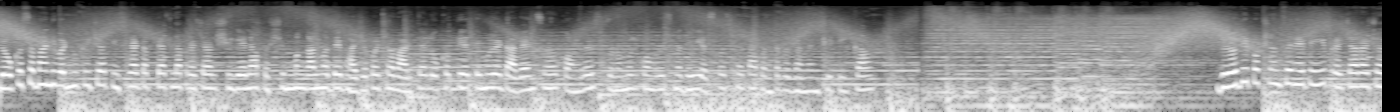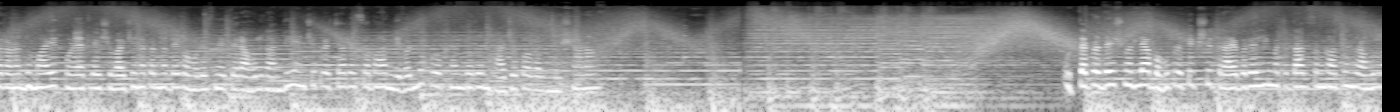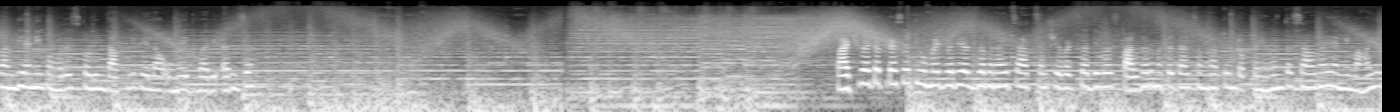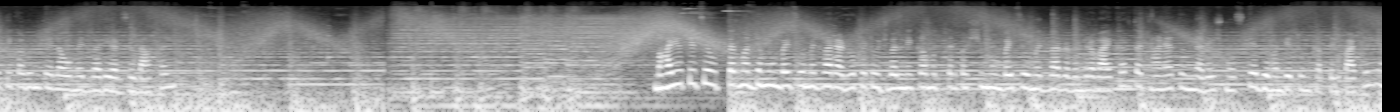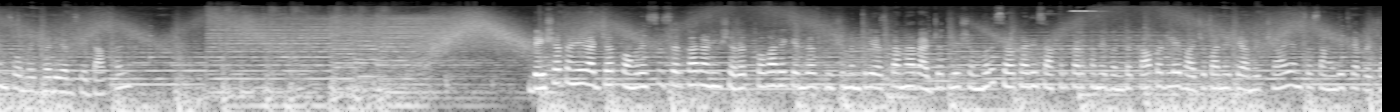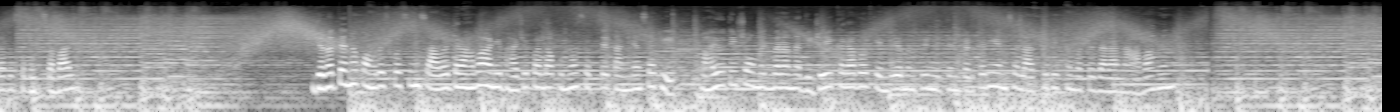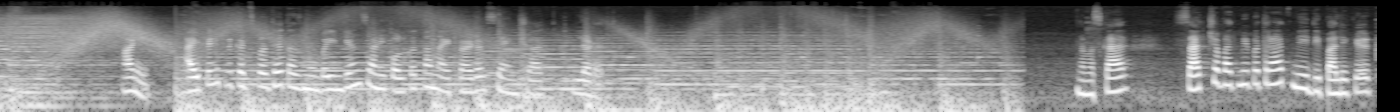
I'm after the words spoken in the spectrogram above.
लोकसभा निवडणुकीच्या तिसऱ्या टप्प्यातला प्रचार शिगेला पश्चिम बंगालमध्ये भाजपच्या वाढत्या लोकप्रियतेमुळे डाव्यांसह काँग्रेस तृणमूल काँग्रेसमध्येही अस्वस्थता पंतप्रधानांची टीका. विरोधी पक्षांचे नेतेही प्रचाराच्या रणधुमाळीत पुण्यातल्या शिवाजीनगरमध्ये काँग्रेस नेते राहुल गांधी यांची प्रचारसभा निवडणूक रोख्यांवरून भाजपवर निशाणा उत्तर प्रदेशमधल्या बहुप्रतीक्षित रायबरेली मतदारसंघातून राहुल गांधी यांनी काँग्रेसकडून दाखल केला उमेदवारी अर्ज. पाचव्या टप्प्यासाठी उमेदवारी अर्ज भरायचा आजचा शेवटचा दिवस. पालघर मतदारसंघातून डॉक्टर हेमंत सावरा यांनी महायुतीकडून केला उमेदवारी अर्ज दाखल. महायुतीचे उत्तर मध्य मुंबईचे उमेदवार अॅडव्होकेट उज्ज्वल निकम उत्तर पश्चिम मुंबईचे उमेदवार रवींद्र वायकर तर ठाण्यातून नरेश म्हस्के भिवंडीतून कपिल पाटील यांचा उमेदवारी अर्ज दाखल. देशात आणि राज्यात काँग्रेसचं सरकार आणि शरद पवार हे केंद्रात कृषी मंत्री असताना राज्यातले शंभर सहकारी साखर कारखाने बंद का पडले? भाजपा नेते अमित शहा यांचा सांगलीतल्या प्रचारसभेत सवाल. जनतेनं काँग्रेसपासून सावध राहावं आणि भाजपाला पुन्हा सत्तेत आणण्यासाठी महायुतीच्या उमेदवारांना विजयी करावं केंद्रीय मंत्री नितीन गडकरी यांचं लातूर इथं मतदारांना आवाहन. आणि आय पी एल क्रिकेट स्पर्धेत आज मुंबई इंडियन्स आणि कोलकाता नाईट रायडर्स यांच्यात लढत. नमस्कार. सातच्या बातमीपत्रात मी दीपाली केळकर.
